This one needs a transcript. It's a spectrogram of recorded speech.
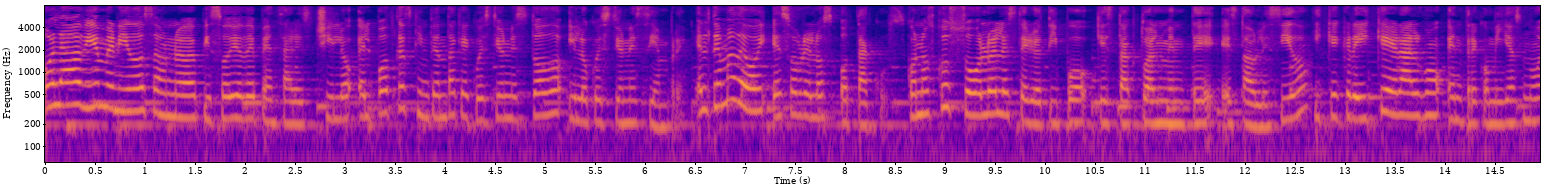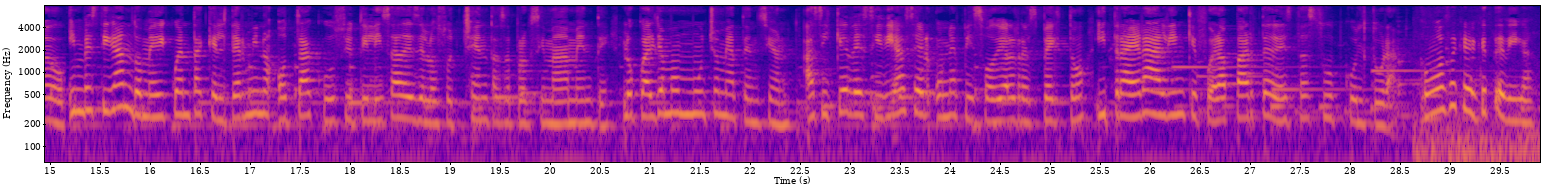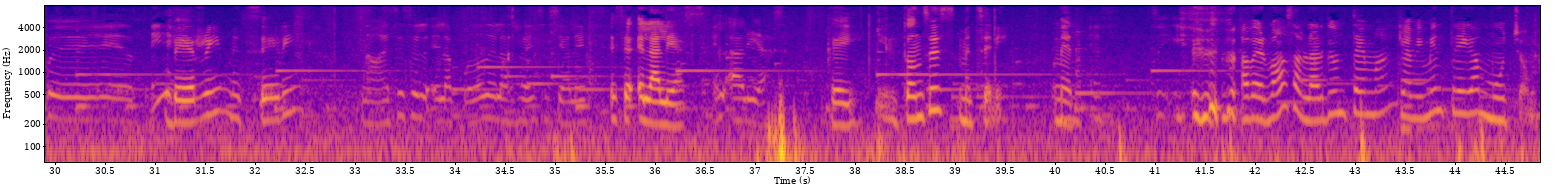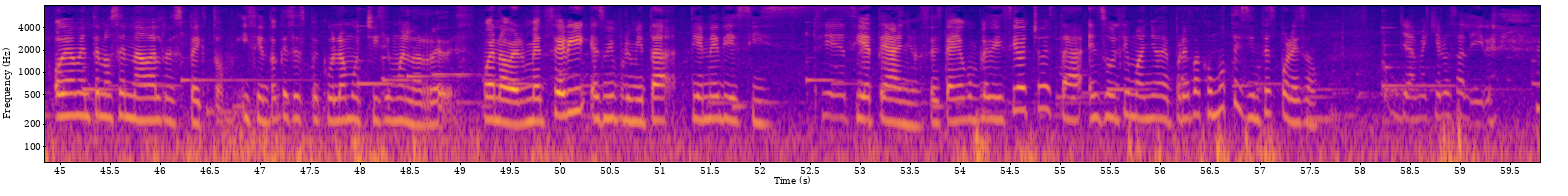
Hola, bienvenidos a un nuevo episodio de Pensar es Chilo, el podcast que intenta que cuestiones todo y lo cuestiones siempre. El tema de hoy es sobre los otakus. Conozco solo el estereotipo que está actualmente establecido y que creí que era algo entre comillas nuevo. Investigando me di cuenta que el término otaku se utiliza desde los 80 aproximadamente, lo cual llamó mucho mi atención. Así que decidí hacer un episodio al respecto y traer a alguien que fuera parte de esta subcultura. ¿Cómo vas a querer que te diga? Sí. Berry, Metzeri. No, ese es el, el apodo de las redes sociales. Es el, el alias. El alias. Ok, y entonces Metzeri. Med. Sí. A ver, vamos a hablar de un tema que a mí me intriga mucho. Obviamente no sé nada al respecto y siento que se especula muchísimo en las redes. Bueno, a ver, Metzeri es mi primita, tiene 17 años. Este año cumple 18, está en su último año de prepa. ¿Cómo te sientes por eso? Ya me quiero salir.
